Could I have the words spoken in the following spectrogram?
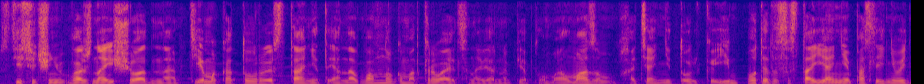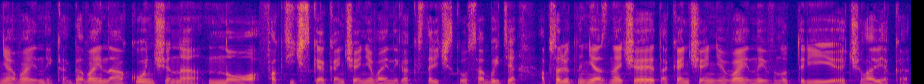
Здесь очень важна еще одна тема, которая станет, и она во многом открывается, наверное, пеплом и алмазом, хотя не только им. Вот это состояние последнего дня войны, когда война окончена, но фактическое окончание войны как исторического события абсолютно не означает окончание войны внутри человека.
